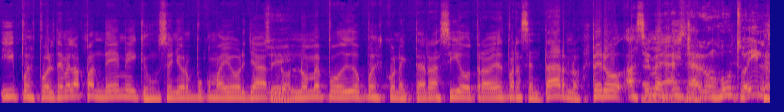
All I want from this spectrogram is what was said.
Y pues por el tema de la pandemia y que es un señor un poco mayor ya, Sí. no, no me he podido pues conectar así otra vez para sentarnos. Pero así me han dicho. algo junto ahí, loco.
